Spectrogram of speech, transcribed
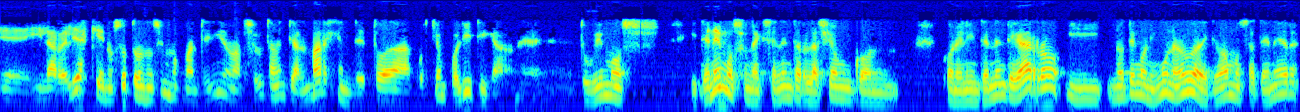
eh, y la realidad es que nosotros nos hemos mantenido absolutamente al margen de toda cuestión política. Eh, tuvimos y tenemos una excelente relación con, con el intendente Garro y no tengo ninguna duda de que vamos a tener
